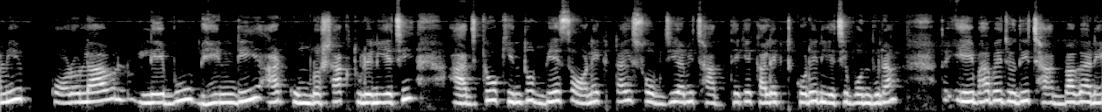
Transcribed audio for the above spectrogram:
আমি করলা, লেবু, ভেন্ডি আর কুমড়ো শাক তুলে নিয়েছি। আজকেও কিন্তু বেশ অনেকটাই সবজি আমি ছাদ থেকে কালেক্ট করে নিয়েছি বন্ধুরা। তো এইভাবে যদি ছাদ বাগানে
